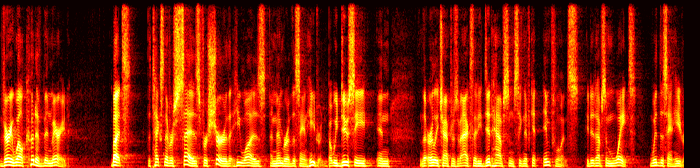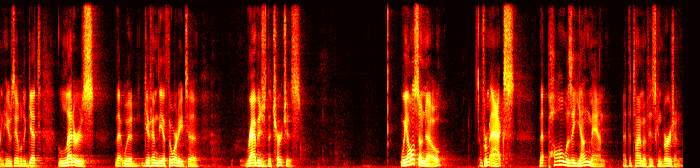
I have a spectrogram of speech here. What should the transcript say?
very well could have been married. But the text never says for sure that he was a member of the Sanhedrin. But we do see in the early chapters of Acts that he did have some significant influence. He did have some weight with the Sanhedrin. He was able to get letters that would give him the authority to ravage the churches. We also know from Acts that Paul was a young man at the time of his conversion.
